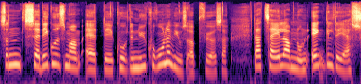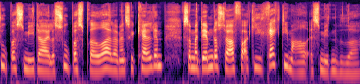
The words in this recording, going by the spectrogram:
Sådan ser det ikke ud som om, at øh, den nye coronavirus opfører sig. Der er tale om nogle enkelte ja, supersmitter eller superspredere, eller hvad man skal kalde dem, som er dem, der sørger for at give rigtig meget af smitten videre.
